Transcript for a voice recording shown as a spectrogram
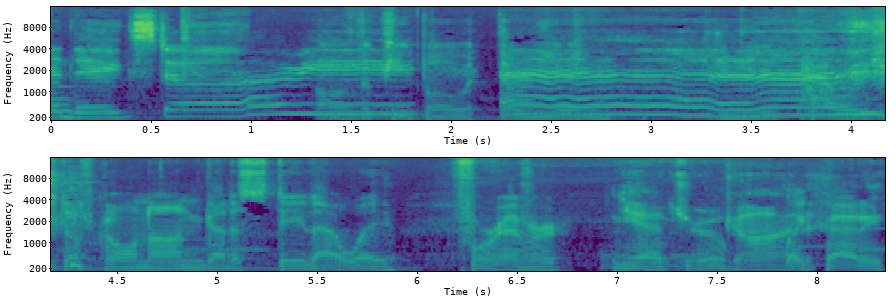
ending story. All the people with the weird, weird power stuff going on gotta stay that way forever. Yeah, true. God. Like Patty.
